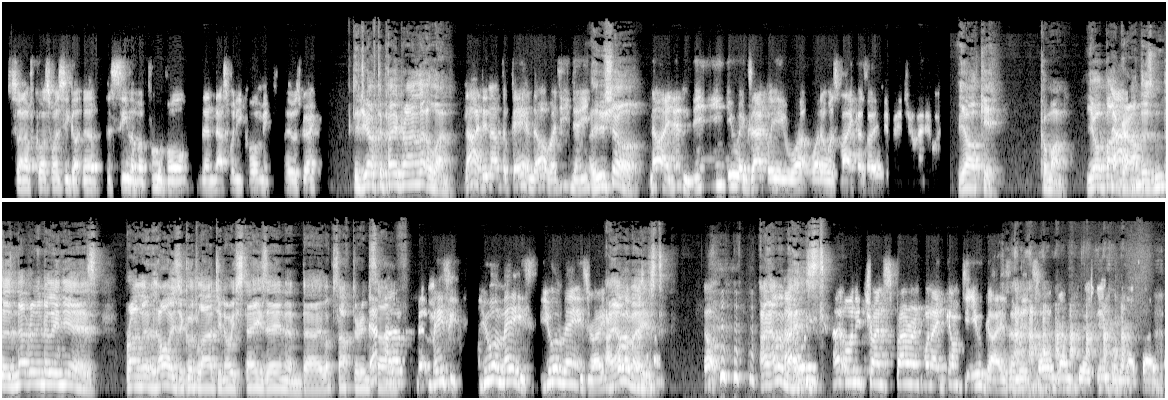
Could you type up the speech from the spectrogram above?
so, and of course, once he got the, the seal of approval, then that's when he called me. It was great. Did you have to pay Brian Little then? No, I didn't have to pay him, though, but he did. Are you sure? No, I didn't. He, he knew exactly what, what it was like as an individual anyway. Yorkie, come on. Your background, there's, there's never in a million years Brian Little, oh, he's a good lad. You know, he stays in and uh, looks after himself. Yeah, amazing. You amazed. You amazed, right? I am amazed. No. I am amazed. I only, only, transparent when I come to you guys, and it's all gone to a shape over that side.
